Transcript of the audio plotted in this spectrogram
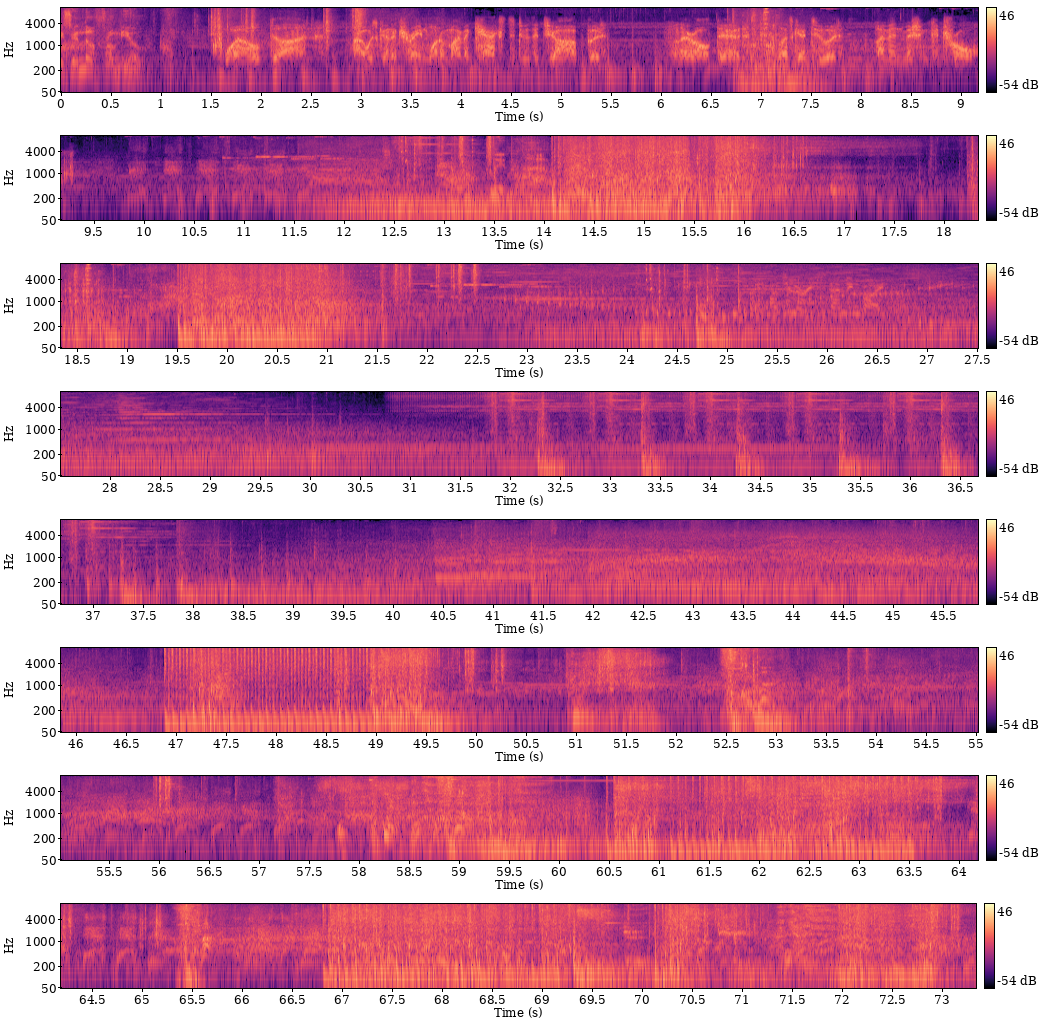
Is enough from you. Well done. I was gonna train one of my macaques to do the job, but they're all dead. Let's get to it. I'm in mission control. Little happy.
